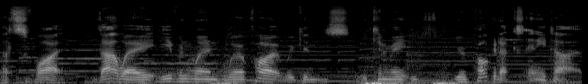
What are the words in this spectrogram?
That's why. That way, even when we're apart, we can we can rate your Pokedex anytime.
